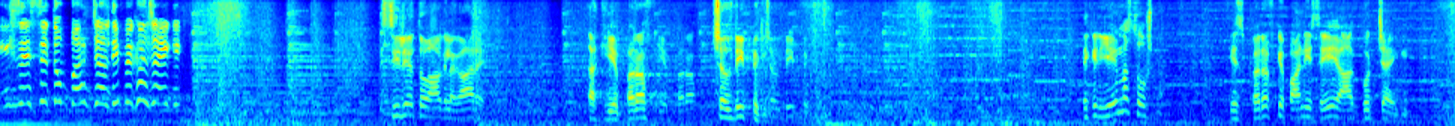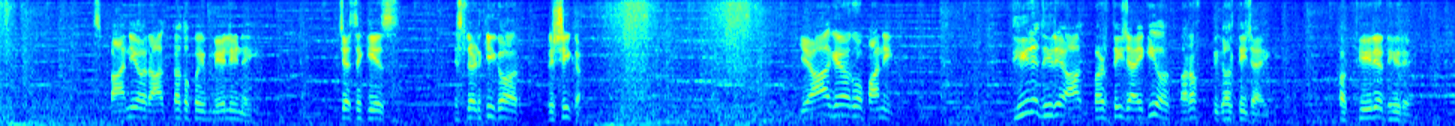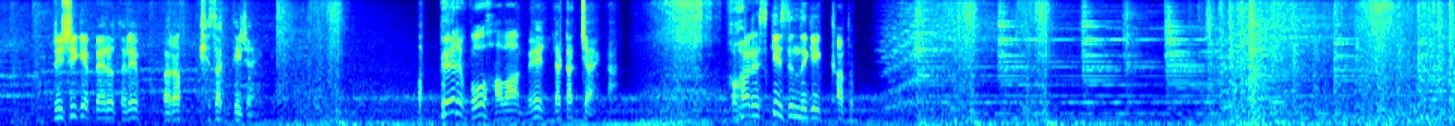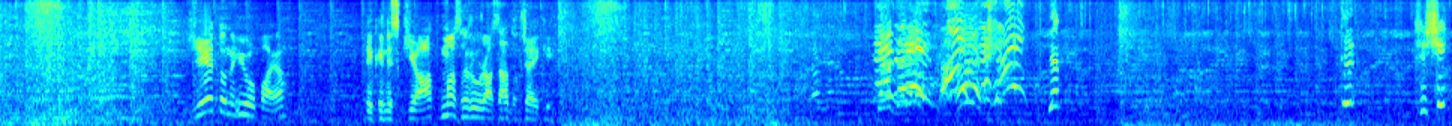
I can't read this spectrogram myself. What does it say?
इस- इससे तो बर्फ़ जल्दी पिघल जाएगी। इसीलिए तो आग लगा रहे ताकि ये बर्फ़ ये बर्फ़ जल्दी पिघले। जल्दी पिघले। लेकिन ये मत सोचना कि इस बर्फ़ के पानी से ही आग बुझ जाएगी। इस पानी और आग का तो कोई मेल ही नहीं जैसे कि इस इस लड़की का और ऋषि का। ये आग है और वो पानी। धीरे धीरे आग बढ़ती जाएगी और बर्फ़ पिघलती जाएगी और धीरे धीरे ऋषि के पैरों तले बर्फ़ खिसकती जाएगी। और फिर वो हवा में लटक जाएगा। और इसकी ज़िंदगी खत्म। ये तो नहीं हो पाया, लेकिन इसकी आत्मा ज़रूर आज़ाद हो जाएगी। ऋषि ऋषि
